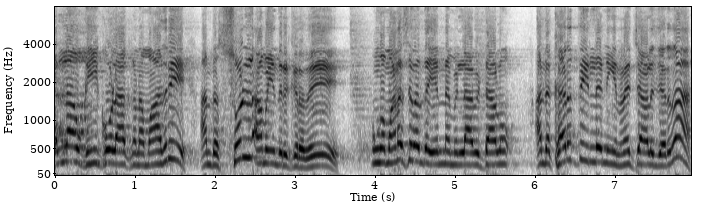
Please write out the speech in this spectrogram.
அல்லாவுக்கு ஈக்குவலாக்கின மாதிரி அந்த சொல் அமைந்திருக்கிறது. உங்க மனசுல அந்த எண்ணம் இல்லாவிட்டாலும் அந்த கருத்து இல்லை நீங்க நினைச்சாலும் சரிதான்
